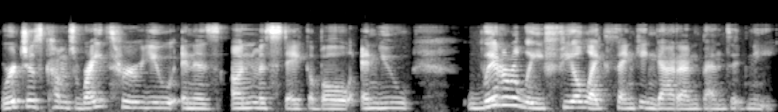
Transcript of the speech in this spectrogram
where it just comes right through you and is unmistakable. And you literally feel like thanking God on bended knee.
